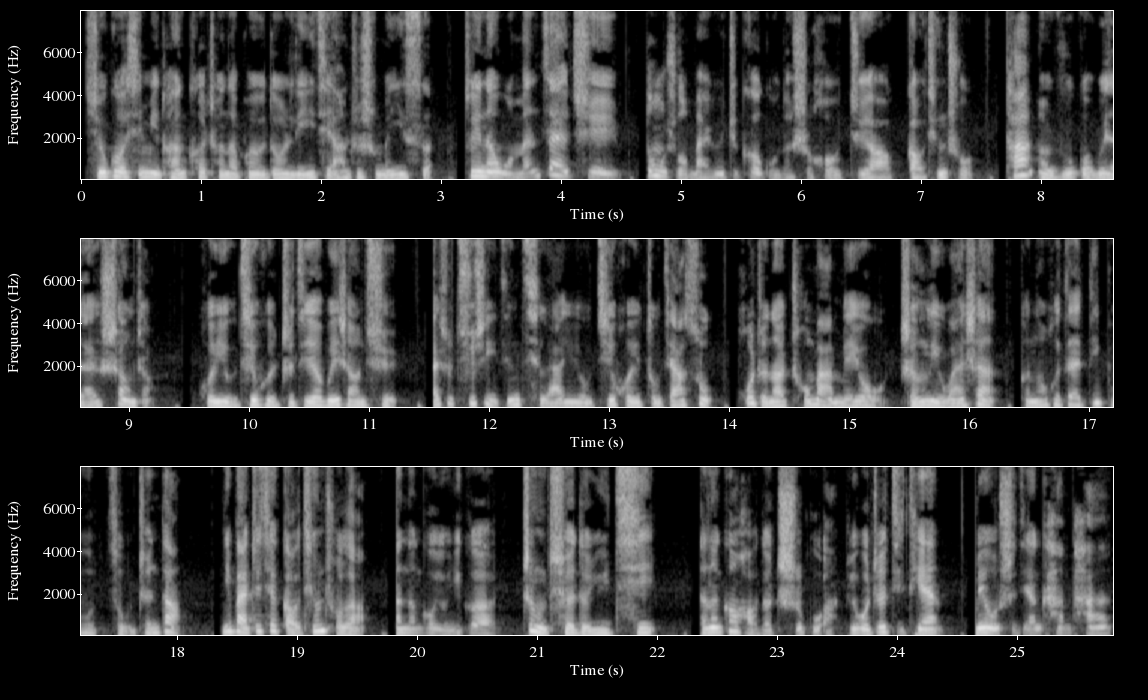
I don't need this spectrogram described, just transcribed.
学过新米团课程的朋友都理解啊，这是什么意思？所以呢，我们再去动手买入一只个股的时候，就要搞清楚它，嗯，如果未来上涨。会有机会直接微上去，还是趋势已经起来，有机会走加速，或者呢筹码没有整理完善，可能会在底部走震荡。你把这些搞清楚了，才能够有一个正确的预期，才能更好的持股啊。比如我这几天没有时间看盘，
